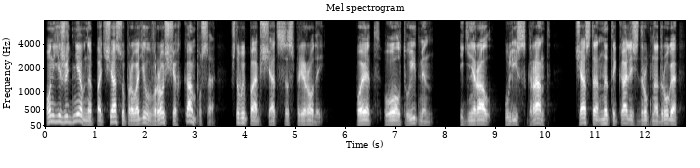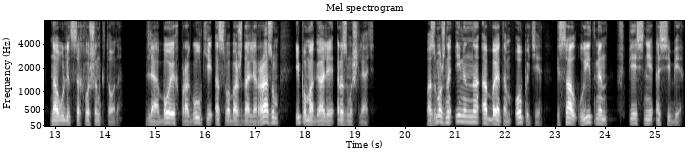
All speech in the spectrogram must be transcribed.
он ежедневно по часу проводил в рощах кампуса, чтобы пообщаться с природой. Поэт Уолт Уитмен и генерал Улис Грант часто натыкались друг на друга на улицах Вашингтона. Для обоих прогулки освобождали разум и помогали размышлять. Возможно, именно об этом опыте писал Уитмен в «Песне о себе».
